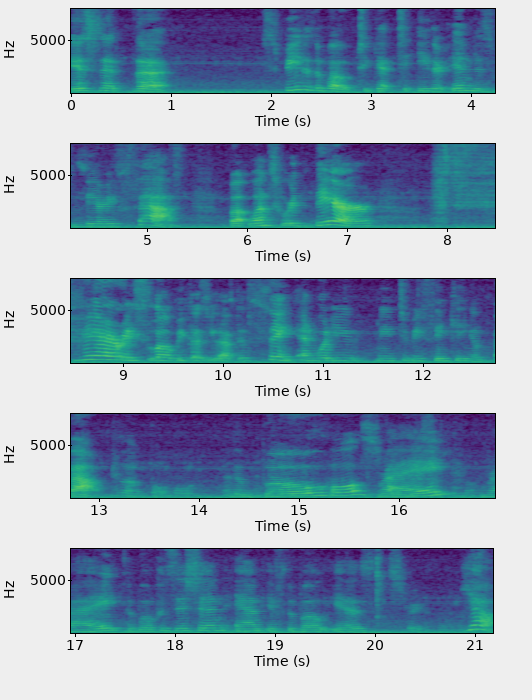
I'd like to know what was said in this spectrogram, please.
is that the speed of the boat to get to either end is very fast, but once we're there, it's very slow because you have to think. And what do you need to be thinking about? The bow hold. The bow hold, right, right, the bow position, and if the bow is Straight. yeah,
